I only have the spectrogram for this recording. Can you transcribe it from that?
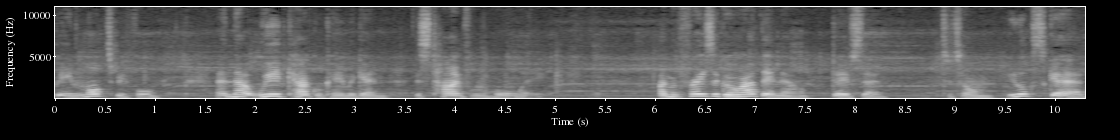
been locked before, and that weird cackle came again, this time from the hallway. I'm afraid to go out there now, Dave said to Tom. He looked scared.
